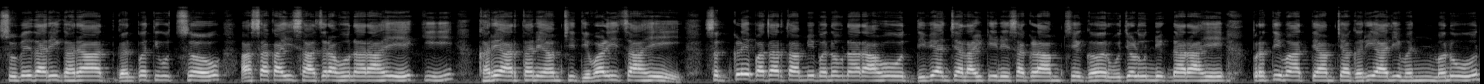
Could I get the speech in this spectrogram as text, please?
सुभेदारी घरात गणपती उत्सव असा काही साजरा होणार आहे की खऱ्या अर्थाने आमची दिवाळीच आहे. सगळे पदार्थ आम्ही बनवणार आहोत. दिव्यांच्या लाईटीने सगळं आमचे घर उजळून निघणार आहे. प्रतिमा आत्या आमच्या घरी आली म्हण म्हणून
